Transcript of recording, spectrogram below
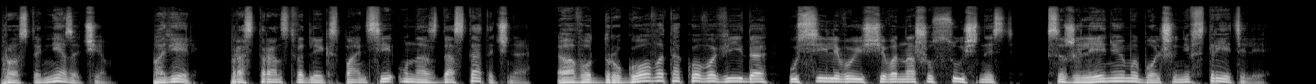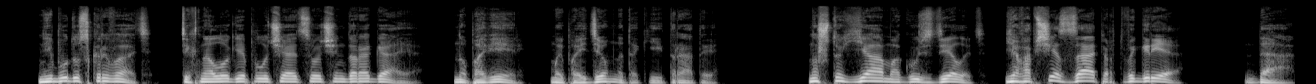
Просто незачем. Поверь, пространства для экспансии у нас достаточно. А вот другого такого вида, усиливающего нашу сущность, к сожалению, мы больше не встретили. Не буду скрывать, технология получается очень дорогая. Но поверь, мы пойдем на такие траты. Но что я могу сделать? Я вообще заперт в игре. Да,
